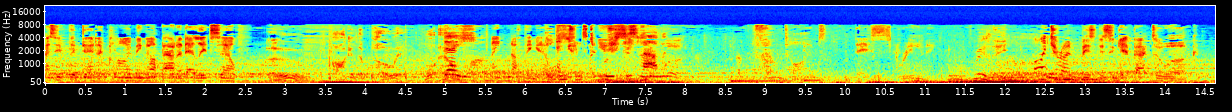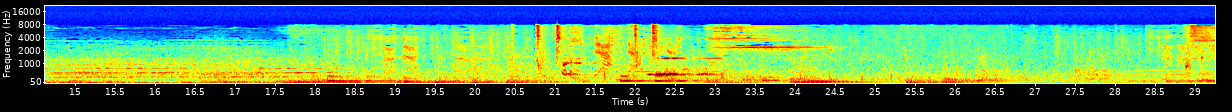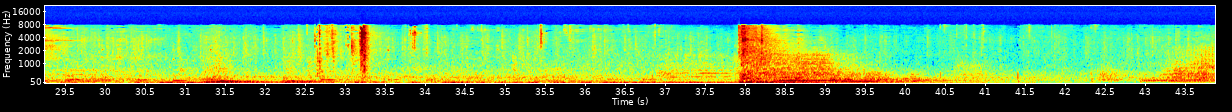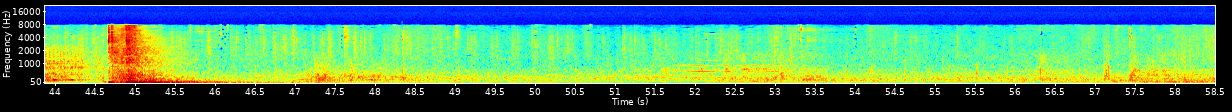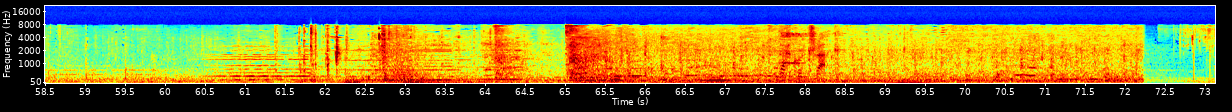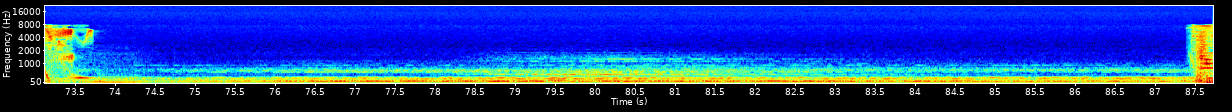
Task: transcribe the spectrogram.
as if the dead are climbing up out of hell itself. Oh, hark the poet. What There else? you are. Ain't nothing else. entrance to and you should Brewster's get to lab. Sometimes they're screaming. Really? Mind your own business and get back to work.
